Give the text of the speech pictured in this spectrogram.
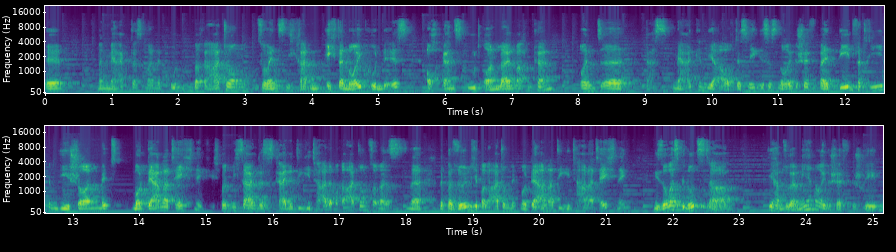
Äh, man merkt, dass man eine Kundenberatung, so wenn es nicht gerade ein echter Neukunde ist, auch ganz gut online machen kann. Und äh, das merken wir auch. Deswegen ist es Neugeschäft bei den Vertrieben, die schon mit moderner Technik, ich würde nicht sagen, das ist keine digitale Beratung, sondern es ist eine, eine persönliche Beratung mit moderner digitaler Technik, die sowas genutzt haben, die haben sogar mehr Neugeschäft geschrieben.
